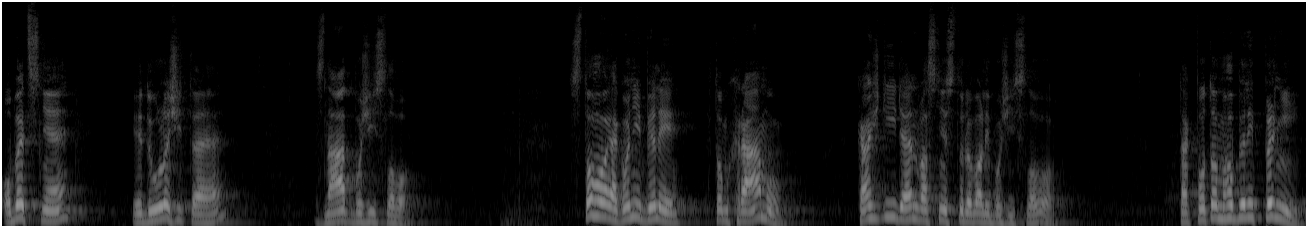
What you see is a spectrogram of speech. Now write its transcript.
Obecně je důležité znát boží slovo. Z toho, jak oni byli v tom chrámu, každý den vlastně studovali boží slovo, tak potom ho byli plní.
